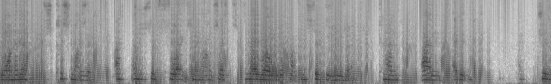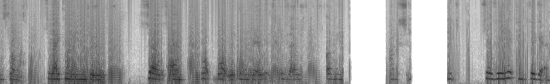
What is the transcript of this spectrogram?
the one and just customize it. I, I just do HTML it says no role apart from strictly user can um choose this format so they come into so um what what we're gonna do is give those access so if we hit configure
